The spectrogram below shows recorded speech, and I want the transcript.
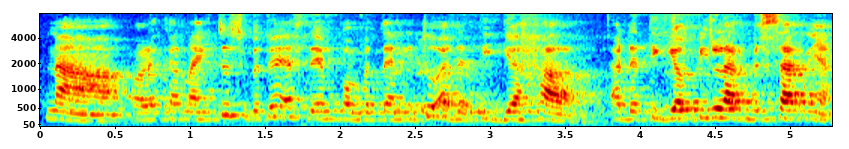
Nah, oleh karena itu sebetulnya SDM kompeten itu ada tiga hal, ada tiga pilar besarnya.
